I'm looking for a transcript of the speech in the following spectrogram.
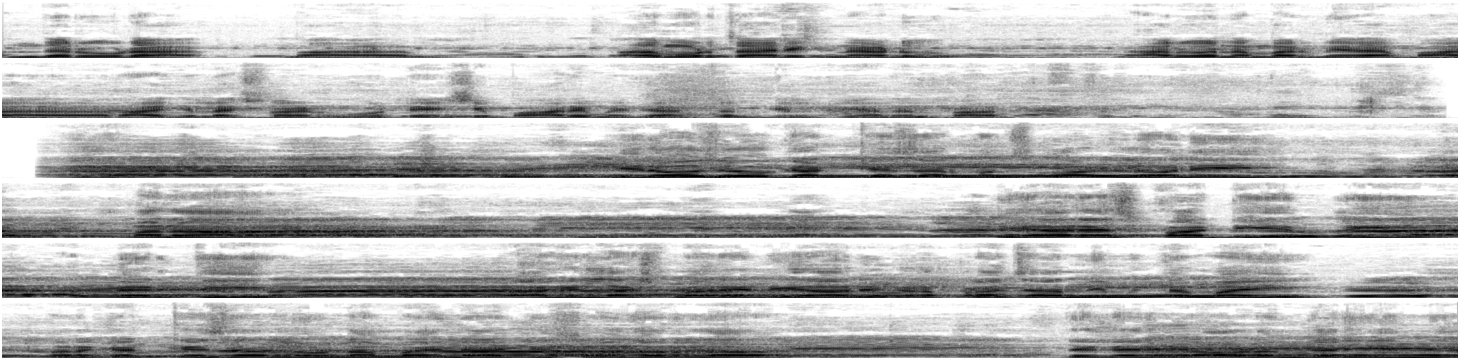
అందరూ కూడా పదమూడు తారీఖు నాడు నాలుగో నెంబర్ మీద బా రాగి లక్ష్మణ్ ఓటేసి భారీ మెజార్టీతో గెలిపించాలని ప్రార్థిస్తున్నాం. ఈరోజు గట్కేసర్ మున్సిపాలిటీలోని మన టీఆర్ఎస్ పార్టీ ఎంపీ అభ్యర్థి రాగి లక్ష్మారెడ్డి గారు ఇక్కడ ప్రచార నిమిత్తమై మన గట్కేసర్లో ఉన్న మైనార్టీ సోదరుల దగ్గరికి రావడం జరిగింది.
